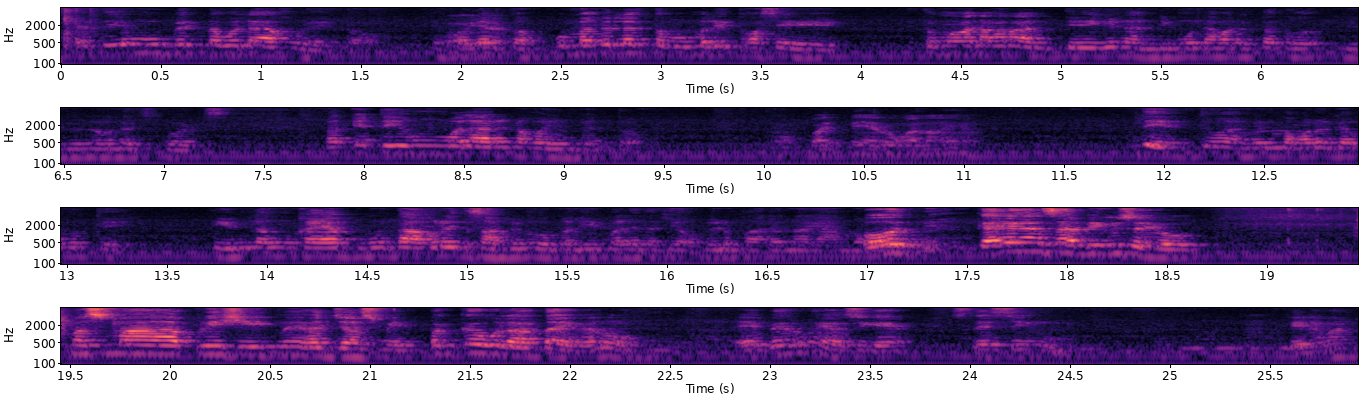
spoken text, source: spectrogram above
Ito yung movement na wala ako eh. Ito. Yung Oh, yan. to. Umano lang to, bumalik to kasi itong mga nakaraan, tinigil na, hindi muna ako nagtato, hindi muna ako nag-sports. At ito yung wala rin ako yung ganito. Oh, bakit meron ka na ngayon? Hindi, ito nga, meron ako ng gamot eh. Yun lang, kaya pumunta ako rito, sabi ko, bali pala na ako, pero para nalaman Oo, kaya nga sabi ko sa'yo, mas ma-appreciate mo yung adjustment pagka wala tayong ano. Eh, pero ngayon, sige, stressing, okay naman.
